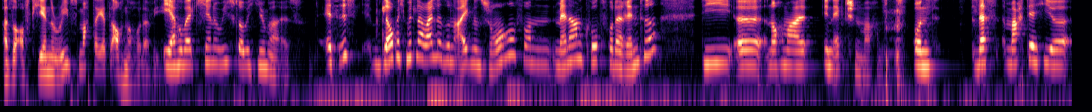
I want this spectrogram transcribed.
Also auf Keanu Reeves macht er jetzt auch noch, oder wie? Ja, wobei Keanu Reeves, glaube ich, jünger ist. Es ist, glaube ich, mittlerweile so ein eigenes Genre von Männern kurz vor der Rente, die äh, noch mal in Action machen. Und das macht er hier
